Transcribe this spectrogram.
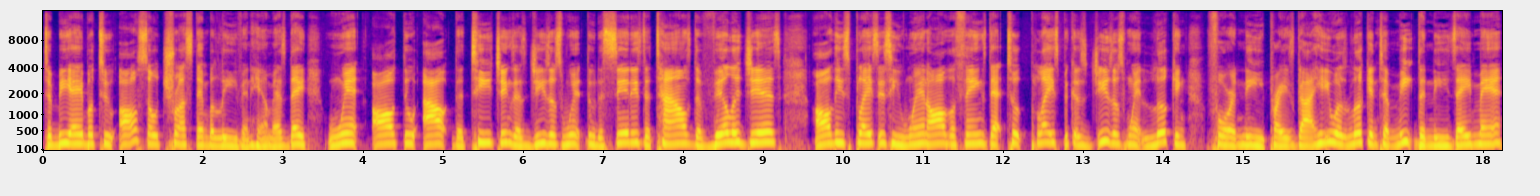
to be able to also trust and believe in him. As they went all throughout the teachings as jesus went through the cities the towns the villages all these places he went all the things that took place because jesus went looking for a need praise god. He was looking to meet the needs amen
